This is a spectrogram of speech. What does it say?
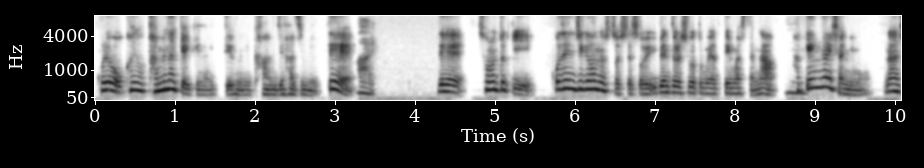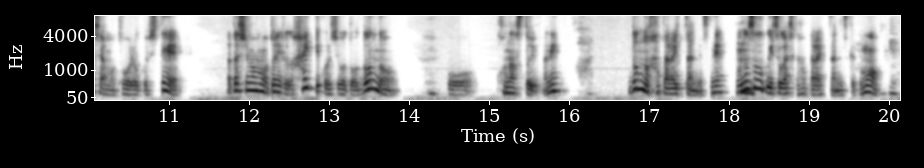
これはお金を貯めなきゃいけないっていうふうに感じ始めて、はい。で、その時、個人事業主としてそういうイベントの仕事もやっていましたが、うん。派遣会社にも何社も登録して、私はもうとにかく入ってくる仕事をどんどん、こう、こなすというかねはい、どんどん働いてたんですね。ものすごく忙しく働いてたんですけどもうん、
